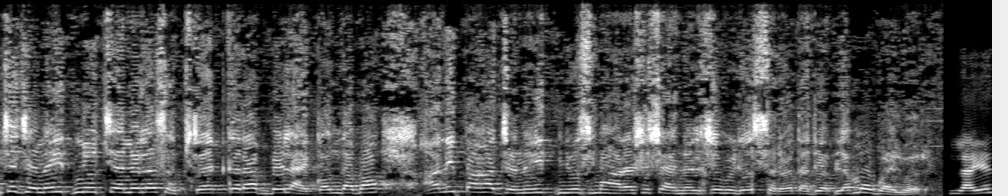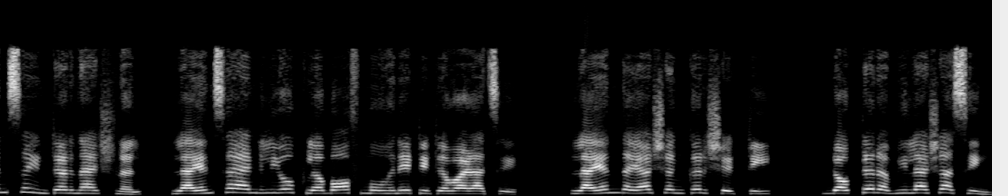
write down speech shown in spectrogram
आमच्या जनहित न्यूज चॅनलला सबस्क्राईब करा बेल आयकॉन दाबा आणि पहा जनहित न्यूज महाराष्ट्र चॅनलचे व्हिडिओ सर्वात आधी आपल्या मोबाईलवर. Lions International Lions and Leo club of Mohane टिटवाळाचे. Lion Dayashankar Shetty doctor Abhilasha Singh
